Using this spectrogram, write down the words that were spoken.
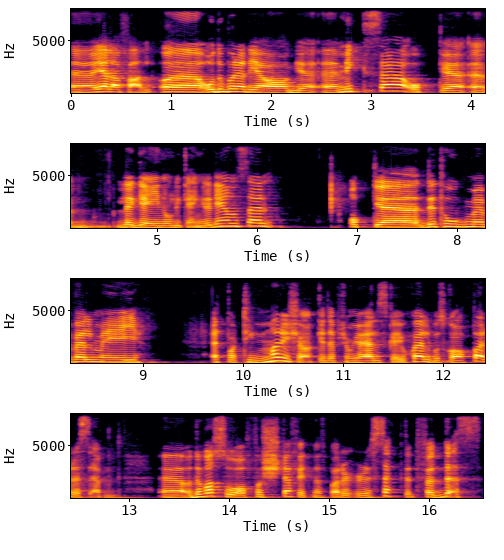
I alla fall. Och då började jag mixa och lägga in olika ingredienser. Och det tog mig väl mig ett par timmar i köket eftersom jag älskar ju själv att skapa recept. Mm. Eh, och det var så första Fitness Butter-receptet föddes.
